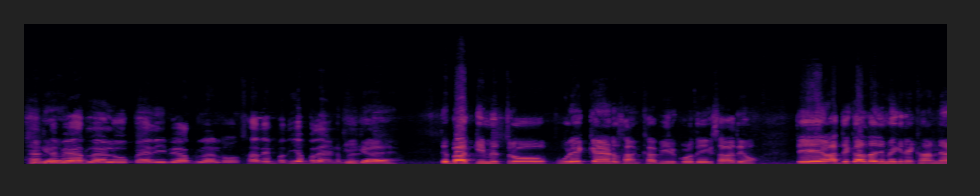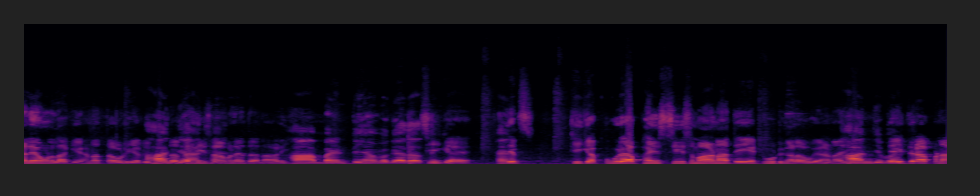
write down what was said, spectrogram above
ਵਿਆਹ ਲੈ ਲਓ ਪੈਰੀ ਵਿਆਹ ਲੈ ਲਓ ਸਾਰੇ ਵਧੀਆ ਬ੍ਰਾਂਡ ਮਿਲ ਠੀਕ ਹੈ। ਤੇ ਬਾਕੀ ਮਿੱਤਰੋ ਪੂਰੇ ਘੈਂਟ ਸੰਖਾ ਵੀਰ ਕੋਲ ਦੇਖ ਸਕਦੇ ਹੋ। ਤੇ ਅੱਜ ਕੱਲ ਤਾਂ ਜਿਵੇਂ ਕਿਤੇ ਖਾਣੇ ਵਾਲੇ ਆਉਣ ਲੱਗੇ ਹਨਾ ਤੌਲੀਆ ਵੀ ਬੰਦਾ ਬੰਦੀ ਸਾਂਭ ਲੈਂਦਾ ਨਾਲ ਹੀ। ਹਾਂ ਬੈਂਟੀਆਂ ਵਗੈਰਾ ਸੀ। ਠੀਕ ਹੈ। ਤੇ ਠੀਕ ਹੈ ਪੂਰਾ ਫੈਂਸੀ ਸਮਾਨ ਆ ਤੇ ਇਹ ਟੂਟੀਆਂ ਵਾਲਾ ਹੋ ਗਿਆ ਹਨਾ ਹਾਂਜੀ ਬਾਈ। ਤੇ ਇੱਧਰ ਆਪਣਾ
